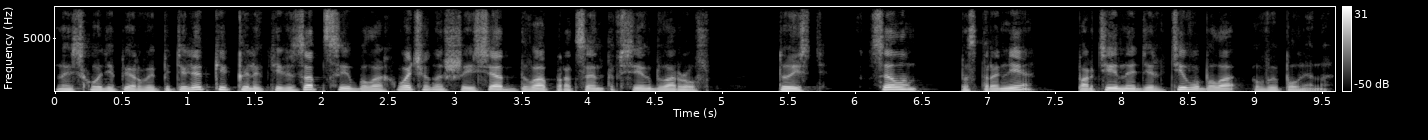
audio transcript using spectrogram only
на исходе первой пятилетки коллективизации было охвачено 62% всех дворов. То есть, в целом, по стране партийная директива была выполнена.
